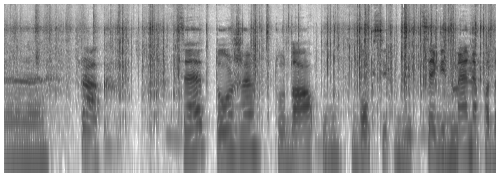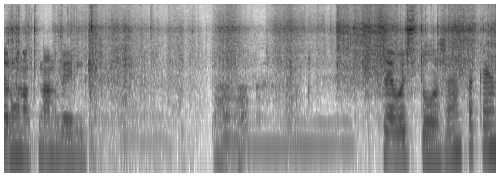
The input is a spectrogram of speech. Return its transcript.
Е, так, це теж туди у боксі. Це від мене подарунок на Новий рік. Так. Це ось теж таке.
